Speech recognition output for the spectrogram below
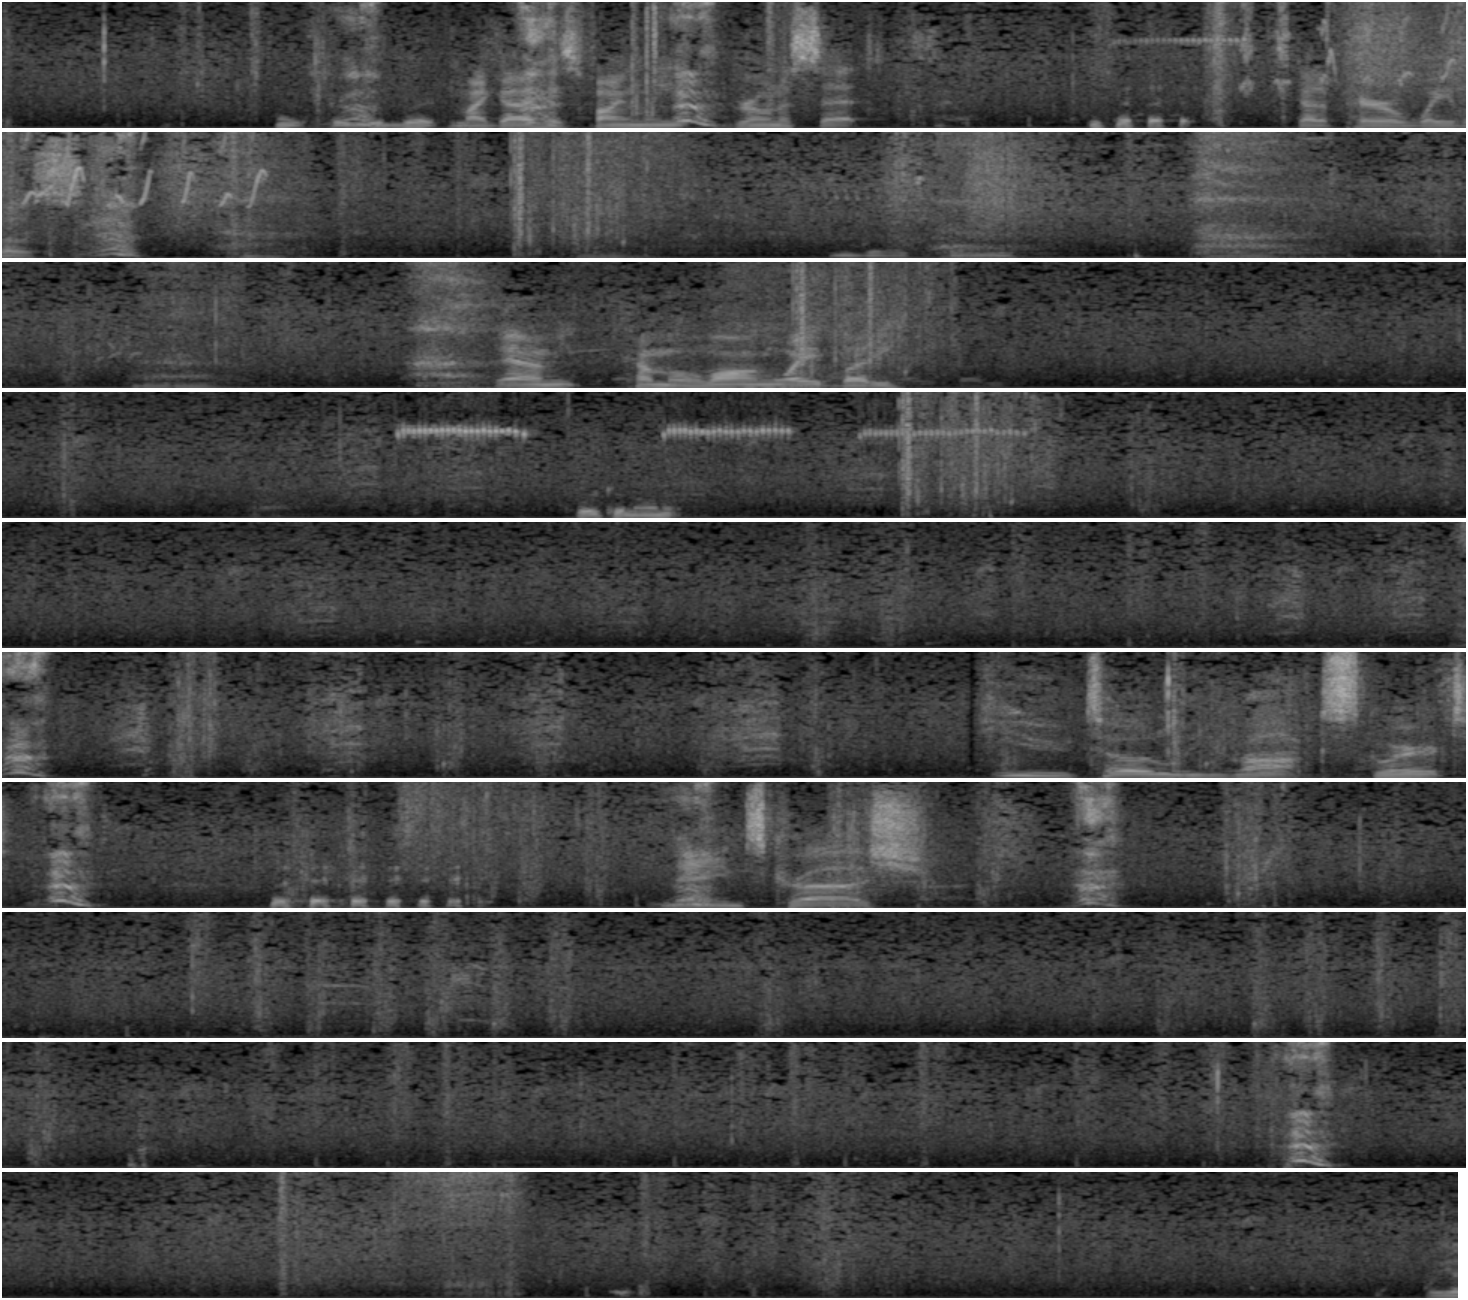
A good. My guy has finally grown a set. He's got a pair of huevos. That's. Damn, you come a long way, buddy. Working on it. You totally rock, Squirt. Name's Crush.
